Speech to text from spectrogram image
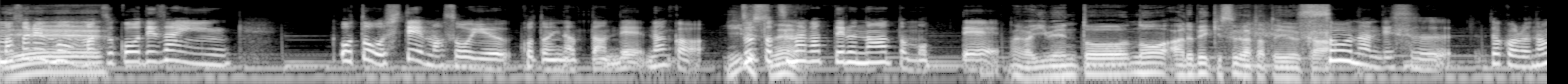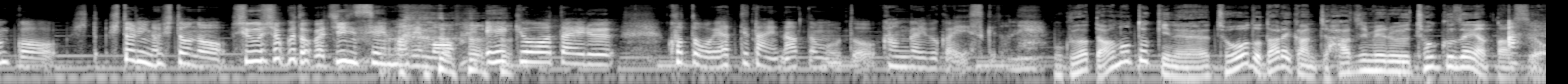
まあ、それも図工デザインを通してまあそういうことになったんでなんかずっとつながってるなと思って。なんかイベントのあるべき姿というか。そうなんです。だからなんか一人の人の就職とか人生までも 影響を与えることをやってたんやなと思うと感慨深いですけどね。僕だってあの時ねちょうど誰かんち始める直前やったんですよ。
